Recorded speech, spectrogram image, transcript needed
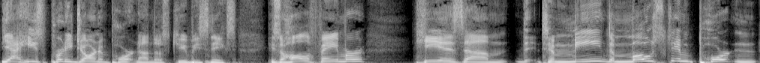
Yeah, he's pretty darn important on those QB sneaks. He's a Hall of Famer. He is, um, th- to me, the most important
